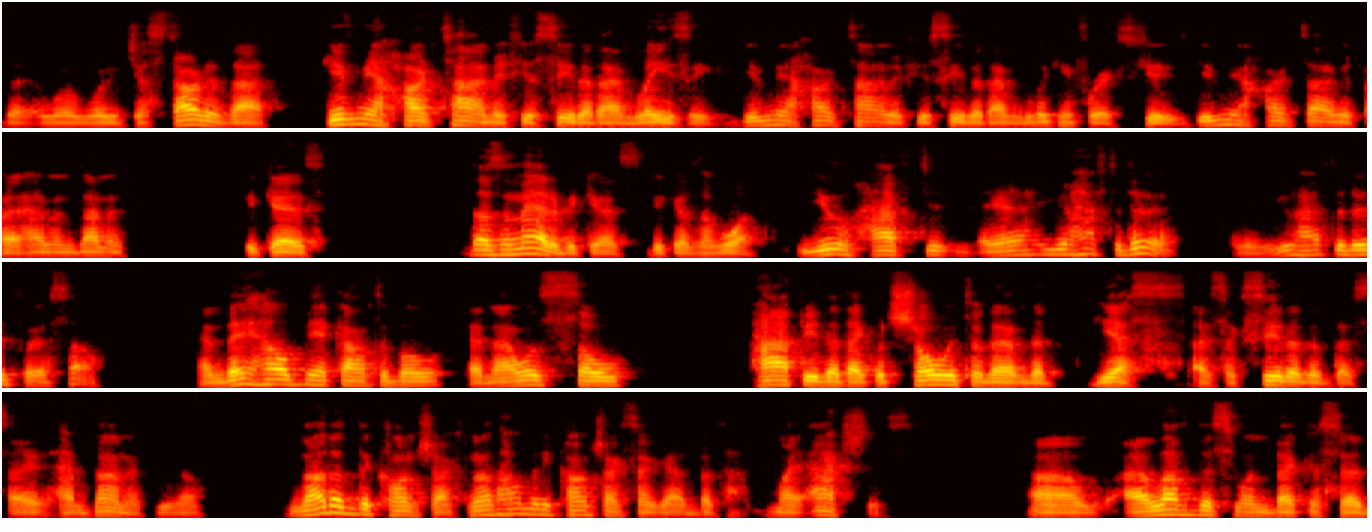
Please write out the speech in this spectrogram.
the, when we just started that give me a hard time if you see that i'm lazy. Give me a hard time if you see that i'm looking for excuse. Give me a hard time if i haven't done it because it doesn't matter because because of what? You have to yeah you have to do it. I mean you have to do it for yourself. And they held me accountable and i was so happy that i could show it to them that yes i succeeded at this. I have done it you know? Not at the contract not how many contracts i got but my actions. Um, i love this when becca said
